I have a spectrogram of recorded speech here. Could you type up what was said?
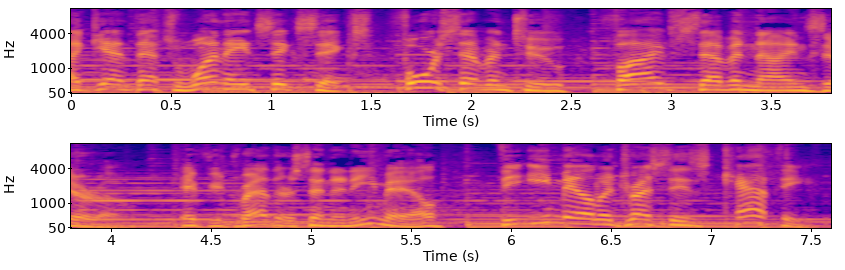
Again, that's 1 866 472 5790. If you'd rather send an email, the email address is Kathy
